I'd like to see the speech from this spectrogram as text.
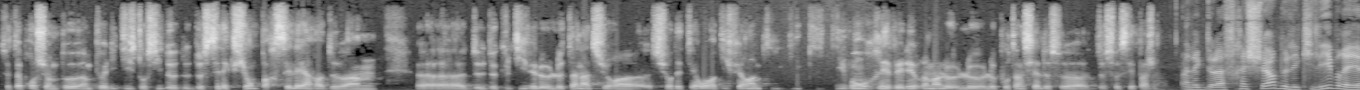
cette approche un peu un peu élitiste aussi de, de, de sélection parcellaire, de, euh, de, de, cultiver le, le, tanat sur sur des terroirs différents qui, qui, qui vont révéler vraiment le, le, le, potentiel de ce de ce cépage. Avec de la fraîcheur, de l'équilibre et,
